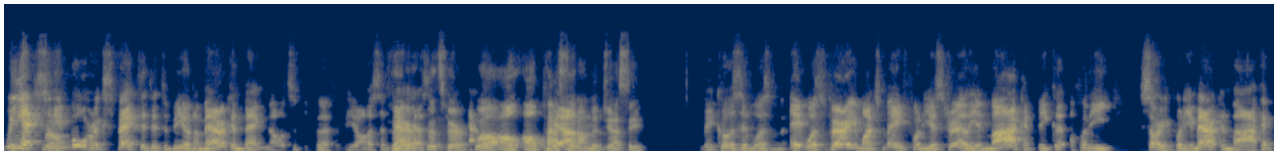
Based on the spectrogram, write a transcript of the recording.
we actually Well. more expected it to be on American banknotes, to be perfectly honest. And Fair, hasn't that's fair. happened Well, I'll I'll pass Yeah. that on to Jesse. because it was it was very much made for the Australian market because for the sorry for the American market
